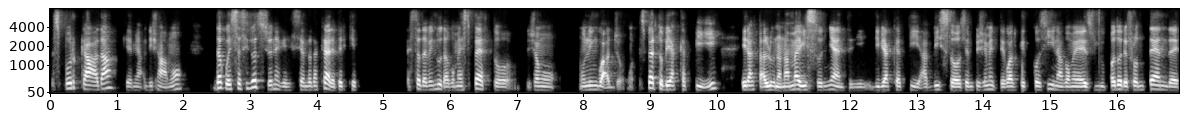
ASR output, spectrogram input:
sporcata, diciamo, da questa situazione che si è andata a creare, perché è stata venduta come esperto, diciamo, un linguaggio, esperto PHP, in realtà lui non ha mai visto niente di, di PHP, ha visto semplicemente qualche cosina come sviluppatore front-end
